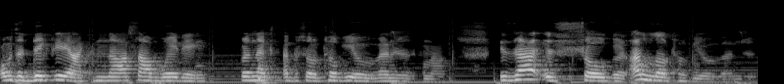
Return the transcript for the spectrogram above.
I was addicted and I could not stop waiting for the next episode of Tokyo Revengers to come out. Because that is so good. I love Tokyo Revengers.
